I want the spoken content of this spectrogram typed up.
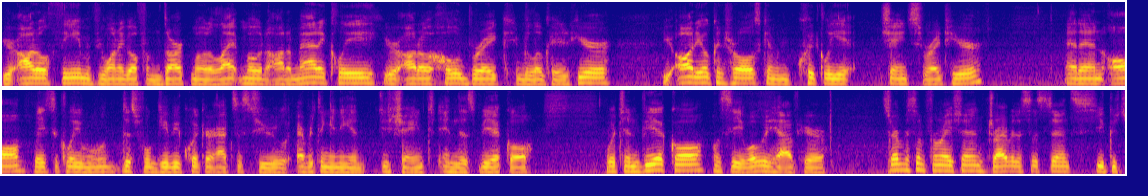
your auto theme if you want to go from dark mode to light mode automatically, your auto hold brake can be located here, your audio controls can be quickly changed right here, and then all basically will, this will give you quicker access to everything you need to change in this vehicle. Which in vehicle, let's see what we have here. Service information, driver assistance, you could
